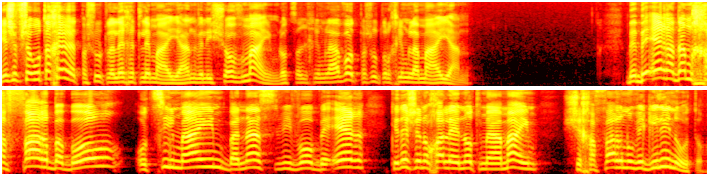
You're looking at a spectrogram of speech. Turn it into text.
יש אפשרות אחרת, פשוט ללכת למעיין ולשאוב מים, לא צריכים לעבוד, פשוט הולכים למעיין. בבאר אדם חפר בבור, הוציא מים, בנה סביבו באר, כדי שנוכל ליהנות מהמים שחפרנו וגילינו אותו.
